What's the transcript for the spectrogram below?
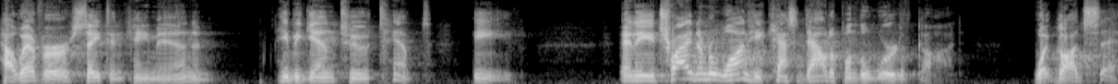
However, Satan came in and he began to tempt Eve. And he tried, number one, he cast doubt upon the Word of God, what God said.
